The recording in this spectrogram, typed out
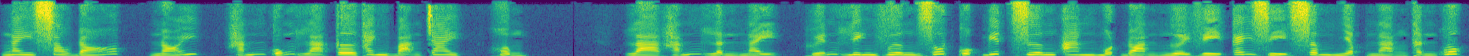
Ngay sau đó, nói, hắn cũng là cơ thanh bạn trai, Hồng. Là hắn lần này, huyến linh vương rốt cuộc biết Dương An một đoàn người vì cái gì xâm nhập nàng thần quốc.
